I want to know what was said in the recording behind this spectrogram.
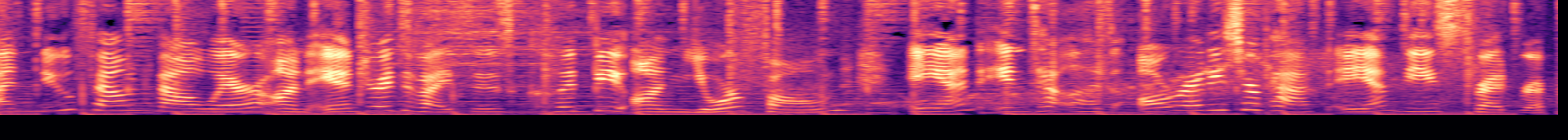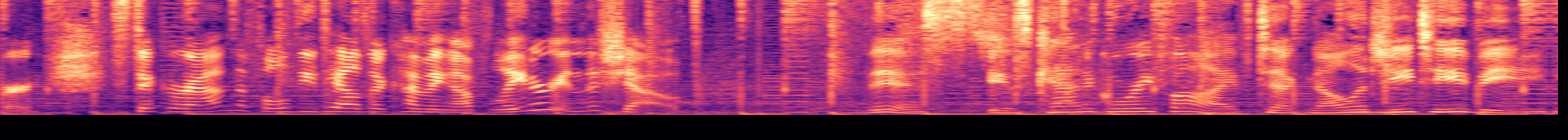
A newfound malware on Android devices could be on your phone, and Intel has already surpassed AMD's Threadripper. Stick around, the full details are coming up later in the show. This is Category 5 Technology TV.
